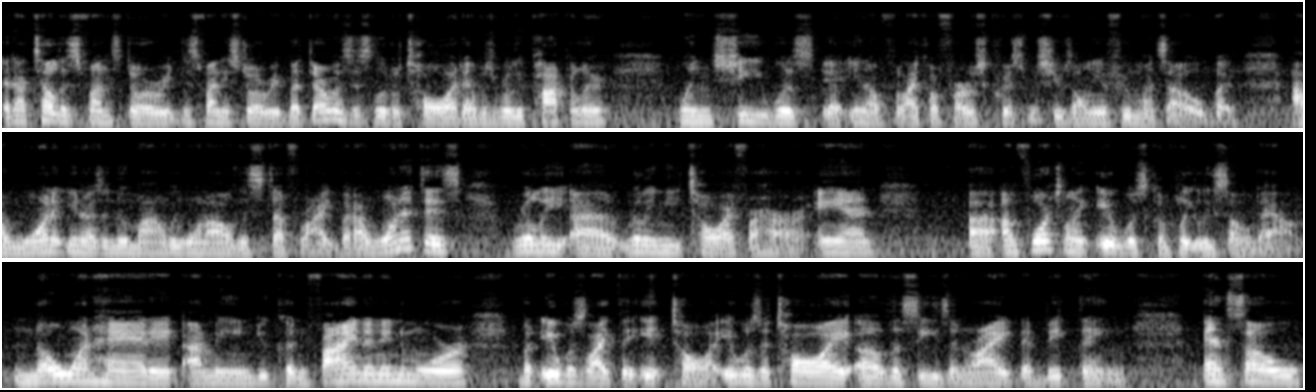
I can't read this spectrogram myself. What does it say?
and I tell this fun story, this funny story, but there was this little toy that was really popular when she was, uh, you know, for like her first Christmas. She was only a few months old, but I wanted, you know, as a new mom, we want all this stuff right. But I wanted this really, uh, really neat toy for her, and uh, unfortunately, it was completely sold out. No one had it. I mean, you couldn't find it anymore. But it was like the it toy. It was a toy of the season, right? A big thing, and so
